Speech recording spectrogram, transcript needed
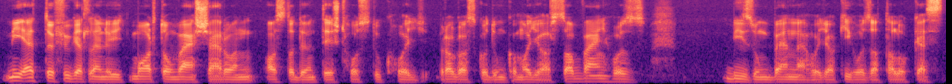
Mi ettől függetlenül itt Martonvásáron azt a döntést hoztuk, hogy ragaszkodunk a magyar szabványhoz, bízunk benne, hogy a kihozatalok ezt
